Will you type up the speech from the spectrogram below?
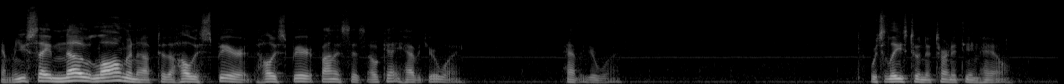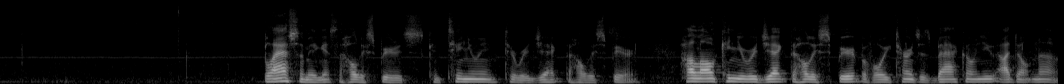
And when you say no long enough to the Holy Spirit, the Holy Spirit finally says, okay, have it your way. Have it your way. Which leads to an eternity in hell. Blasphemy against the Holy Spirit is continuing to reject the Holy Spirit. How long can you reject the Holy Spirit before he turns his back on you? I don't know.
